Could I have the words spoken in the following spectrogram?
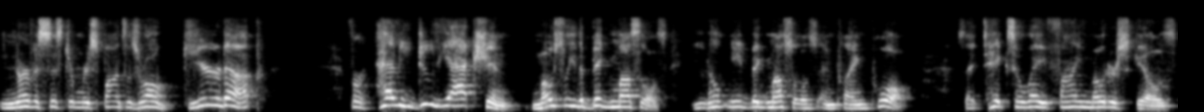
nervous system responses are all geared up for heavy duty action, mostly the big muscles. You don't need big muscles in playing pool. So it takes away fine motor skills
